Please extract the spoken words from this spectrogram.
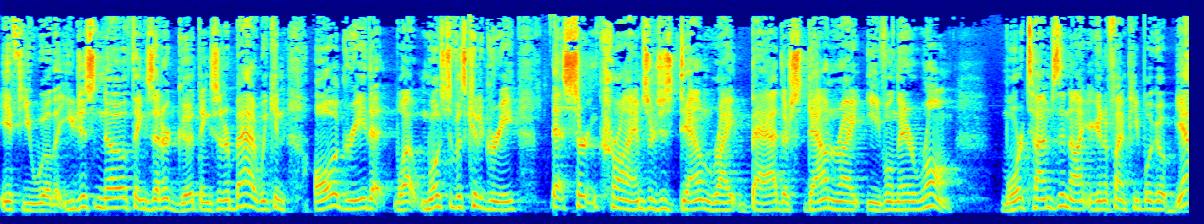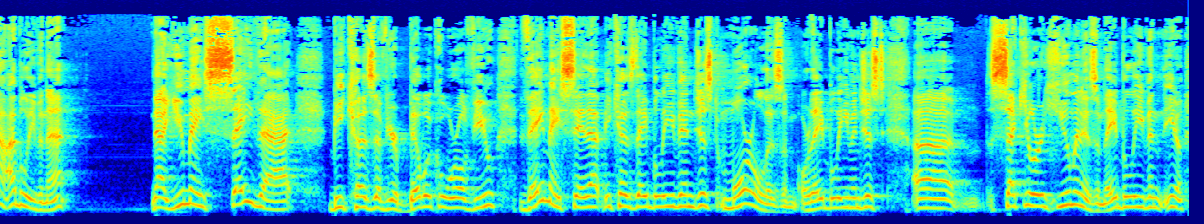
if you will, that you just know things that are good, things that are bad. We can all agree that, well, most of us could agree that certain crimes are just downright bad, they're downright evil, and they're wrong. More times than not, you're going to find people go, Yeah, I believe in that. Now, you may say that because of your biblical worldview. They may say that because they believe in just moralism or they believe in just uh, secular humanism. They believe in, you know,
